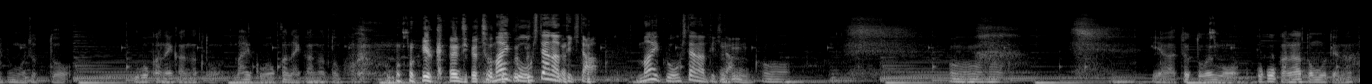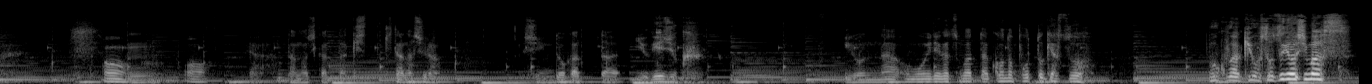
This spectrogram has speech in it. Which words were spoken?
自分もちょっと動かないかなと、マイクを置かないかなと いう感じがちょっと。マイク置きたなってきた。マイク置きたなってきた。ううん。いや、ちょっと俺も置こうかなと思ってな。うん。う。いや、楽しかった、き北ナシュラン。しんどかった湯気塾。いろんな思い出が詰まったこのポッドキャストを、僕は今日卒業します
